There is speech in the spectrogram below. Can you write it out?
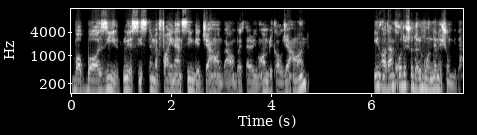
با بازی روی سیستم financing جهان و بهتر بگیم آمریکا و جهان این آدم خودش رو داره گنده نشون میده.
